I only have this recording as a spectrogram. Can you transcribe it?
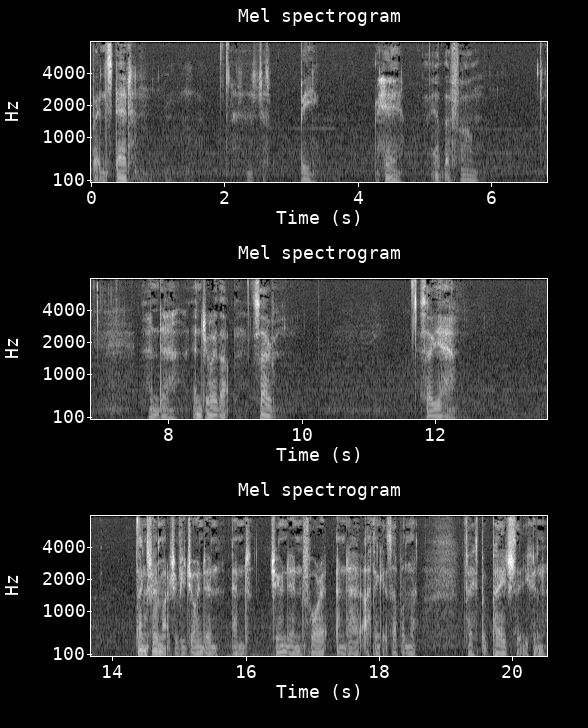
But instead, just be here at the farm and uh, enjoy that. So, So, yeah. Thanks very much if you joined in and tuned in for it. And uh, I think it's up on the Facebook page that you can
